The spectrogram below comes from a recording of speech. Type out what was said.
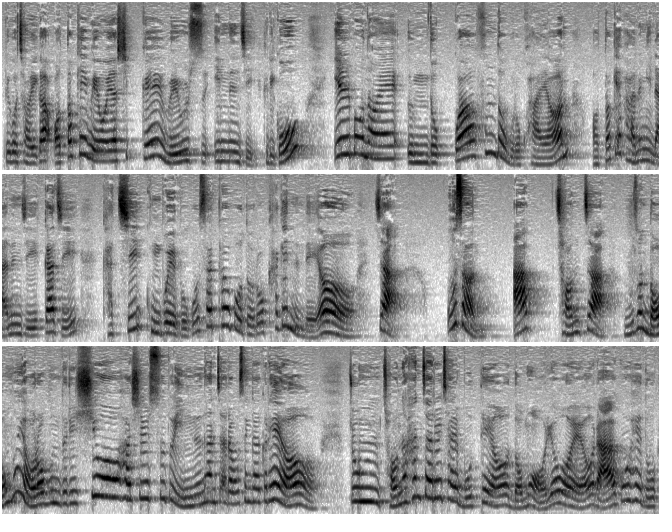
그리고 저희가 어떻게 외워야 쉽게 외울 수 있는지, 그리고 일본어의 음독과 훈독으로 과연 어떻게 발음이 나는지까지 같이 공부해보고 살펴보도록 하겠는데요. 자, 우선 앞, 전자. 우선 너무 여러분들이 쉬워하실 수도 있는 한자라고 생각을 해요. 좀 저는 한자를 잘 못해요. 너무 어려워요. 라고 해도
